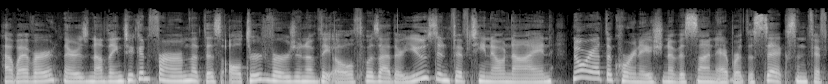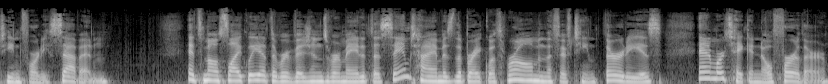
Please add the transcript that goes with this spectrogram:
However, there is nothing to confirm that this altered version of the oath was either used in 1509 nor at the coronation of his son Edward VI in 1547. It's most likely that the revisions were made at the same time as the break with Rome in the 1530s and were taken no further.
